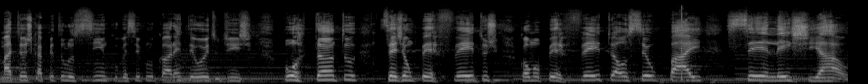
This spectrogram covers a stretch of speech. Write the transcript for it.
Mateus capítulo 5, versículo 48 diz: "Portanto, sejam perfeitos como perfeito é o seu Pai celestial."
